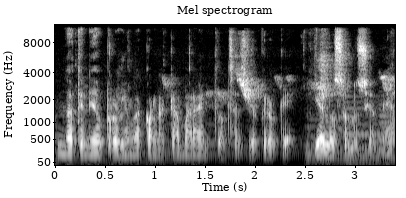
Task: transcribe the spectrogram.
no, he tenido problema con la cámara, entonces yo creo que ya lo solucioné.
